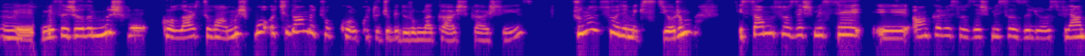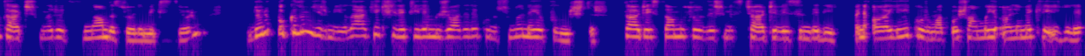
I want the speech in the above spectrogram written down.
Evet. E, mesaj alınmış ve kollar sıvanmış. Bu açıdan da çok korkutucu bir durumla karşı karşıyayız. Şunu söylemek istiyorum. İstanbul Sözleşmesi, e, Ankara Sözleşmesi hazırlıyoruz filan tartışmaları açısından da söylemek istiyorum. Dönüp bakalım 20 yıl erkek şiddetiyle mücadele konusunda ne yapılmıştır? Sadece İstanbul Sözleşmesi çerçevesinde değil. Hani aileyi korumak, boşanmayı önlemekle ilgili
